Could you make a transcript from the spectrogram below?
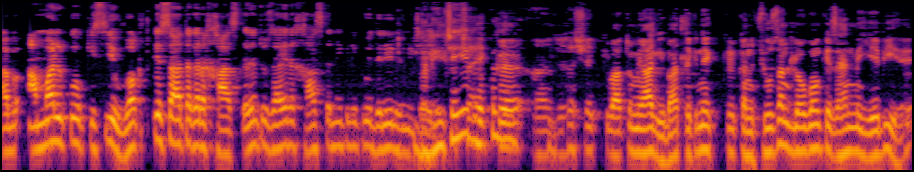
अब अमल को किसी वक्त के साथ अगर खास करें तो ज़ाहिर खास करने के लिए कोई दलील होनी चाहिए। चाहिए अच्छा, एक जैसा शेख की बातों में आ गई बात लेकिन एक कंफ्यूजन लोगों के जहन में ये भी है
